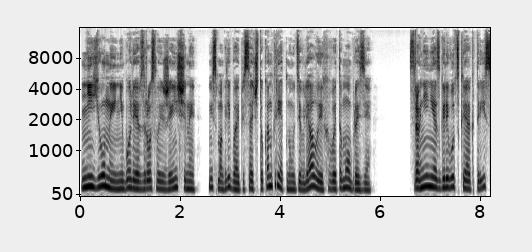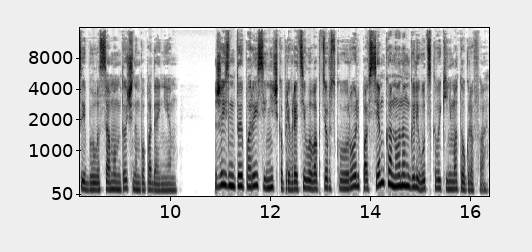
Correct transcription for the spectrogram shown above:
Ни юные, ни более взрослые женщины не смогли бы описать, что конкретно удивляло их в этом образе. Сравнение с голливудской актрисой было самым точным попаданием — Жизнь той поры Синичка превратила в актерскую роль по всем канонам голливудского кинематографа.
